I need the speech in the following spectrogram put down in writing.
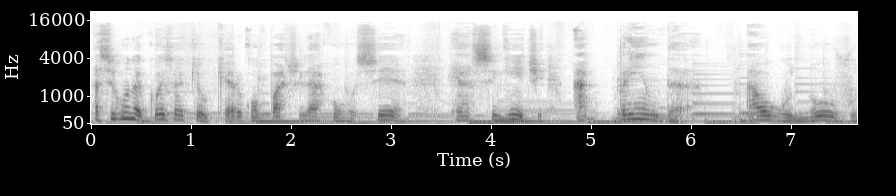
A segunda coisa que eu quero compartilhar com você é a seguinte: aprenda algo novo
